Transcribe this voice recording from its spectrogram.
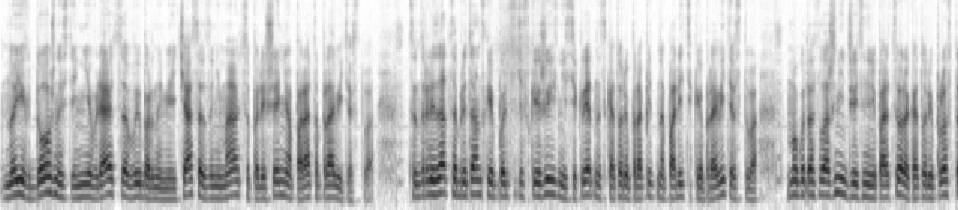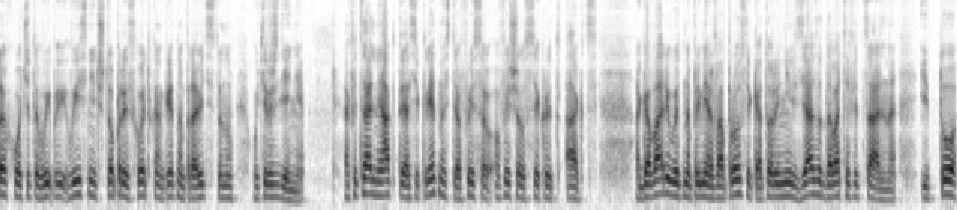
но их должности не являются выборными и часто занимаются по решению аппарата правительства. Централизация британской политической жизни, секретность которой пропитана политикой правительства, могут осложнить жизнь репортера, который просто хочет выяснить, что происходит в конкретном правительственном учреждении. Официальные акты о секретности, Official, Secret Acts, оговаривают, например, вопросы, которые нельзя задавать официально, и то,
